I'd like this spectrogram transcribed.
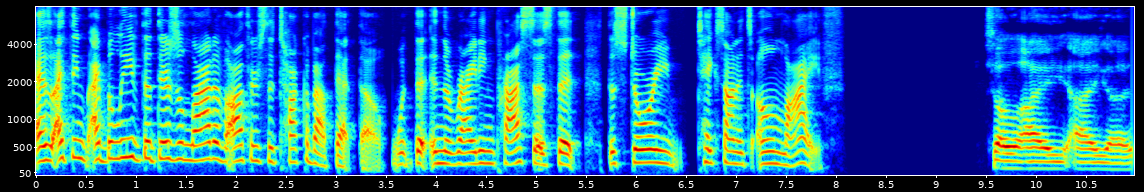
as i think i believe that there's a lot of authors that talk about that though with the, in the writing process that the story takes on its own life so i i uh,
